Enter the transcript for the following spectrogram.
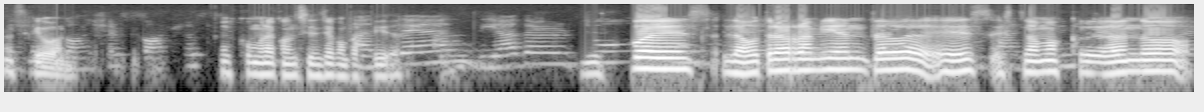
así que bueno, es como una conciencia compartida. Después, la otra herramienta es, estamos creando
